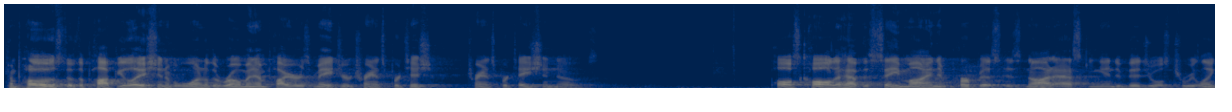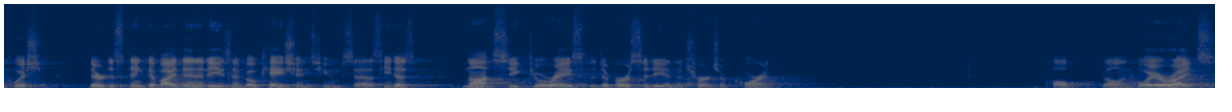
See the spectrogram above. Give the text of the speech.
composed of the population of one of the Roman Empire's major transportation, transportation nodes. Paul's call to have the same mind and purpose is not asking individuals to relinquish their distinctive identities and vocations, Hume says. He does not seek to erase the diversity in the church of Corinth. Paul Bellan-Boyer writes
